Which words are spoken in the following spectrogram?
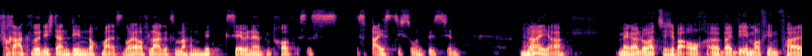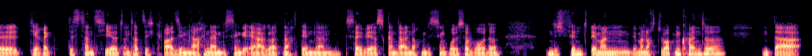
fragwürdig, dann den nochmal als Neuauflage zu machen mit Xavier Naidoo drauf. Es ist, es beißt sich so ein bisschen. Ja. Naja. Megalo hat sich aber auch äh, bei dem auf jeden Fall direkt distanziert und hat sich quasi im Nachhinein ein bisschen geärgert, nachdem dann Xaviers Skandal noch ein bisschen größer wurde. Und ich finde, wenn man, wenn man noch droppen könnte, und da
